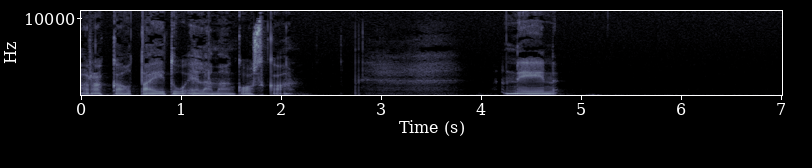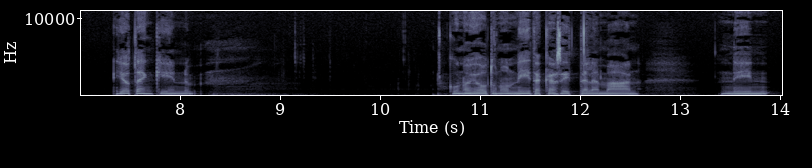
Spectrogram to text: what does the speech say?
rakkautta ei tule elämään koskaan. Niin jotenkin, kun on joutunut niitä käsittelemään, niin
